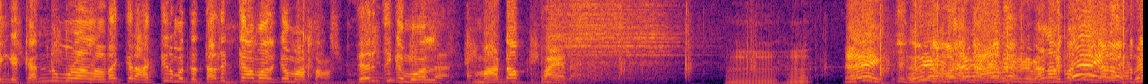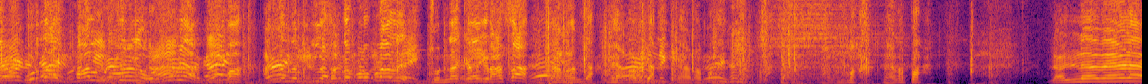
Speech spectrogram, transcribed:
எங்க கண்ணு முன்னால நடக்கிற அக்கிரமத்தை தடுக்காம இருக்க மாட்டோம் தெரிஞ்சுக்க முதல்ல மடப்பயல. சண்டை போடக்கூடாது. சொன்னா கேளுங்க ராசா. வேணாம்ப்பா. நல்ல வேளை.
